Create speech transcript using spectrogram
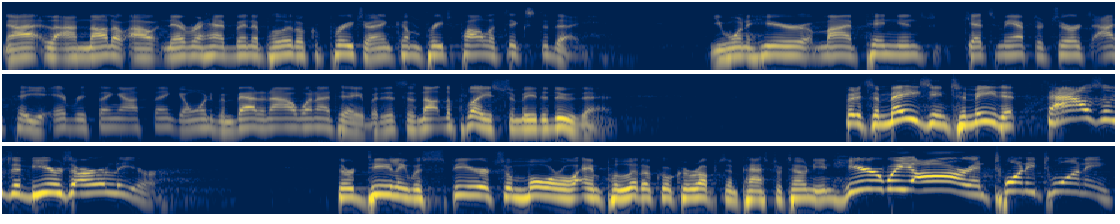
Now, I, am not, a, I never have been a political preacher. I didn't come preach politics today. You want to hear my opinions, catch me after church. I tell you everything I think. I won't even bat an eye when I tell you, but this is not the place for me to do that. But it's amazing to me that thousands of years earlier, they're dealing with spiritual, moral, and political corruption, Pastor Tony. And here we are in 2020.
